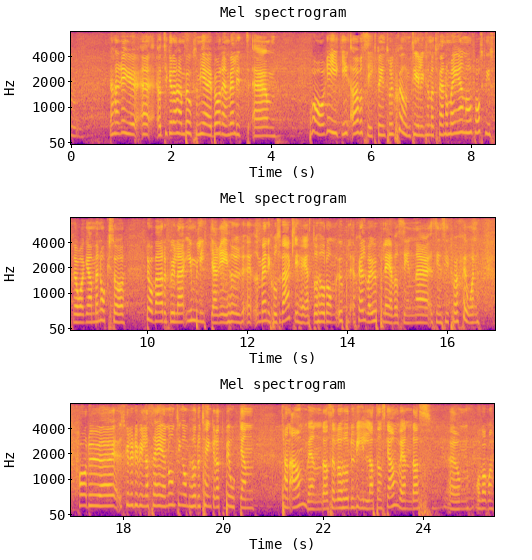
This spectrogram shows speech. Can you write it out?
Mm. det här är ju, eh, jag tycker det här är en bok som ger både en väldigt eh, bra, rik översikt och introduktion till liksom ett fenomen och en forskningsfråga men också då värdefulla inblickar i hur eh, människors verklighet och hur de upple själva upplever sin, eh, sin situation. Har du, skulle du vilja säga någonting om hur du tänker att boken kan användas eller hur du vill att den ska användas ehm, och vad man,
